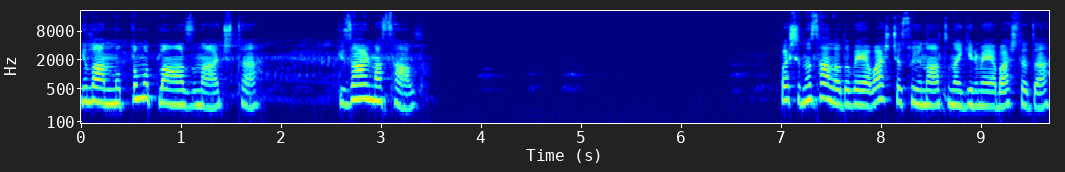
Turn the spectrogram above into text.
Yılan mutlu mutlu ağzını açtı. Güzel masal. Başını salladı ve yavaşça suyun altına girmeye başladı.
